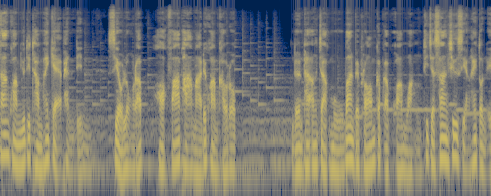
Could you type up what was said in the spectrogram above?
สร้างความยุติธรรมให้แก่แผ่นดินเสี่ยวหลงรับหอกฟ้าผ่ามาด้วยความเคารพ เดินทางจากหมู่บ้านไปพร้อมกับกับความหวังที่จะสร้างชื่อเสียงให้ตนเอ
